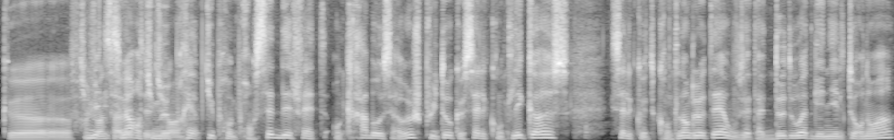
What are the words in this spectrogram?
que franchement, ça avait marrant, été tu, dur. Me tu prends cette défaite en crabos à Hoche plutôt que celle contre l'Écosse, celle contre l'Angleterre où vous êtes à deux doigts de gagner le tournoi.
